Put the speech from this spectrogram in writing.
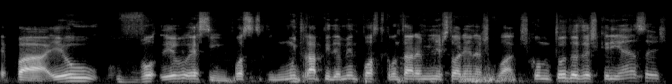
Epá, eu vou, eu é assim, posso, muito rapidamente posso te contar a minha história nas claques. Como todas as crianças,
